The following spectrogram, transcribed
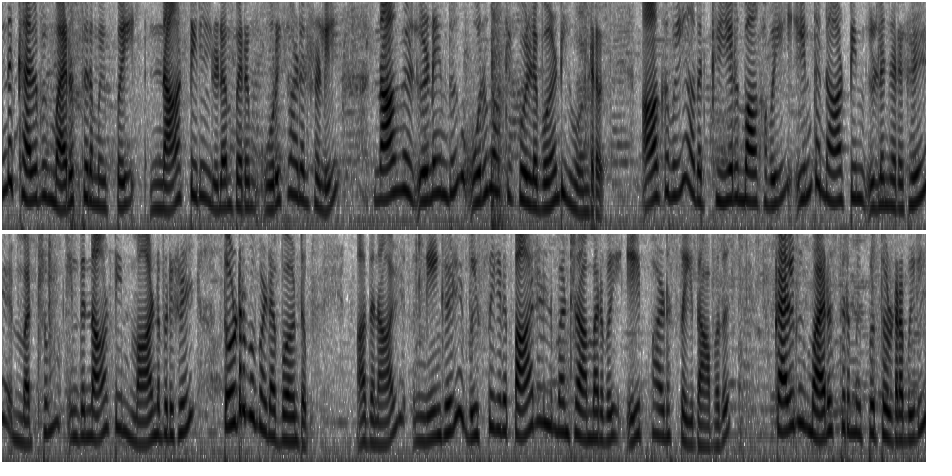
இந்த கல்வி மறுசீரமைப்பை நாட்டில் இடம்பெறும் உரையாடல்களில் நாங்கள் இணைந்து உருவாக்கிக் கொள்ள வேண்டிய ஒன்று. ஆகவே அதற்கு இயல்பாகவே இந்த நாட்டின் இளைஞர்கள் மற்றும் இந்த நாட்டின் மாணவர்கள் தொடர்புபட வேண்டும். அதனால் நீங்கள் விசேட பாராளுமன்ற அமர்வை ஏற்பாடு செய்தாவது கல்வி மறுசீரமைப்பு தொடர்பில்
